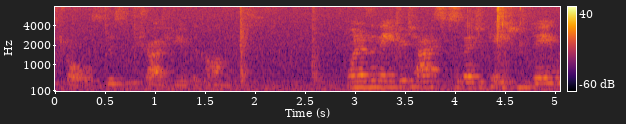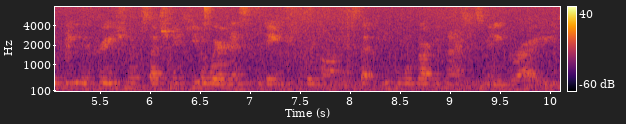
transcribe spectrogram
controls. This is the tragedy of the commons. One of the major tasks of education today would be the creation of such an acute awareness of the dangers of the commons that people will recognize its many varieties.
